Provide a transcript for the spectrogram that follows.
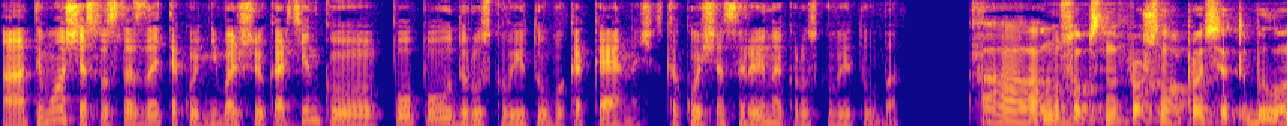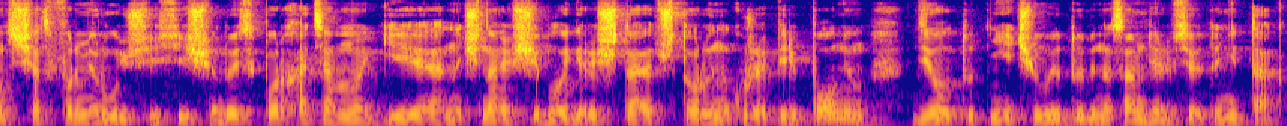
А ты можешь сейчас воссоздать такую небольшую картинку по поводу русского ютуба? Какая она сейчас? Какой сейчас рынок русского ютуба? А, ну, собственно, в прошлом вопросе это было, он сейчас формирующийся еще до сих пор, хотя многие начинающие блогеры считают, что рынок уже переполнен, делать тут нечего в Ютубе, на самом деле все это не так.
